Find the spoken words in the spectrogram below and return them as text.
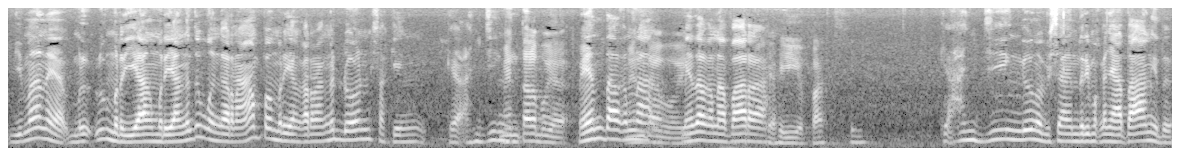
gimana ya lu meriang meriang itu bukan karena apa meriang karena ngedon saking kayak anjing mental boy ya mental kena Mental, boy. mental kena parah Ya iya pasti. Kayak anjing gue nggak bisa nerima kenyataan gitu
